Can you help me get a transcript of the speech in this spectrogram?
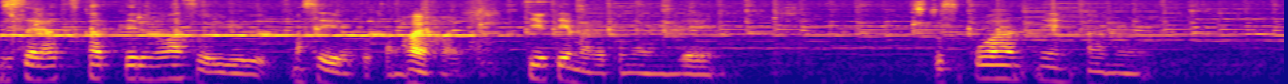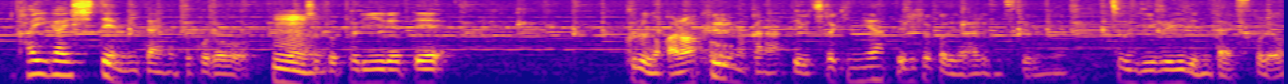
実際扱ってるのはそういう、まあ、西洋とかのはいはいっていうテーマだと思うんでちょっとそこはねあの海外視点みたいなところをうん。ちょっと取り入れて来るのかなと。くるのかなっていう。ちょっと気になってるところではあるんですけどね。ちょっと DVD で見たいですこれを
